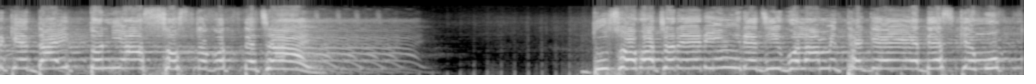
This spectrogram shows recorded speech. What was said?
আপনাদেরকে দায়িত্ব নিয়ে আশ্বস্ত করতে চাই। দুশো বছরের ইংরেজি গোলামি থেকে এ দেশকে মুক্ত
